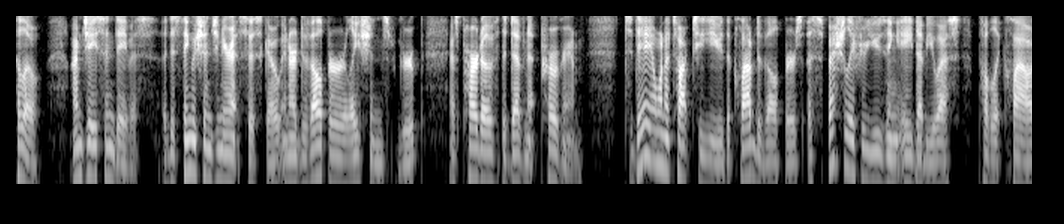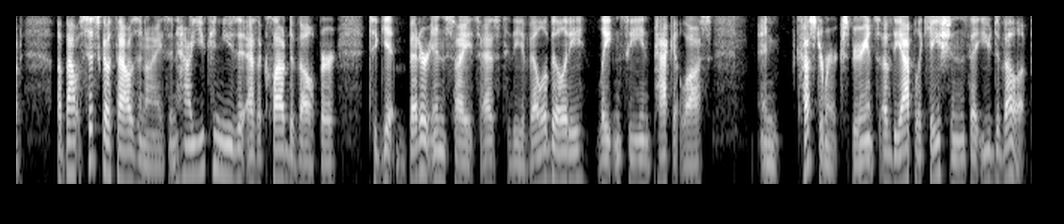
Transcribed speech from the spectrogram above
Hello, I'm Jason Davis, a distinguished engineer at Cisco in our developer relations group as part of the DevNet program. Today I want to talk to you, the cloud developers, especially if you're using AWS public cloud, about Cisco Thousand Eyes and how you can use it as a cloud developer to get better insights as to the availability, latency, and packet loss and customer experience of the applications that you develop.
